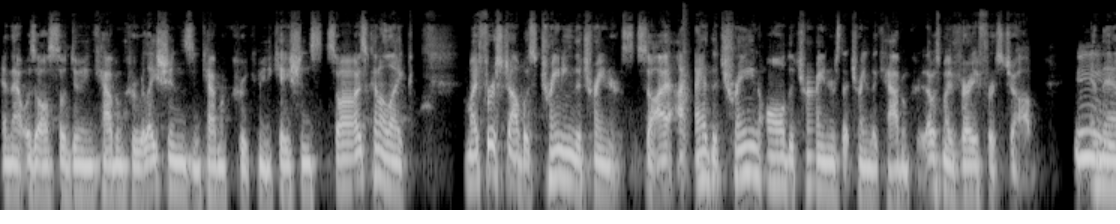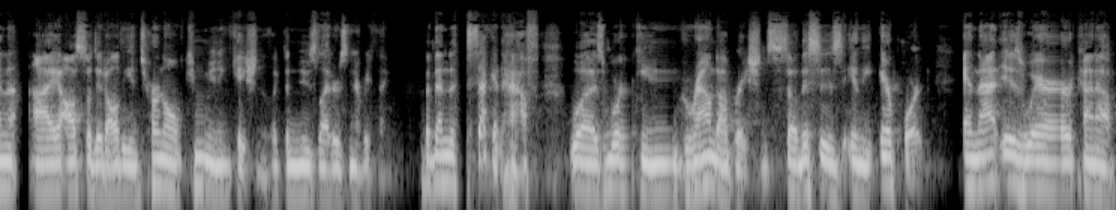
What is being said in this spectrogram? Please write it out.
And that was also doing cabin crew relations and cabin crew communications. So I was kind of like, my first job was training the trainers. So I, I, had to train all the trainers that trained the cabin crew. That was my very first job. Mm. And then I also did all the internal communications, like the newsletters and everything. But then the second half was working in ground operations. So this is in the airport. And that is where kind of,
